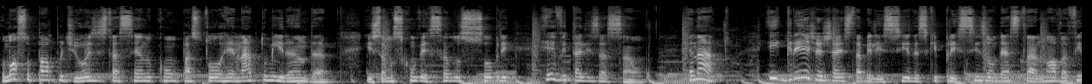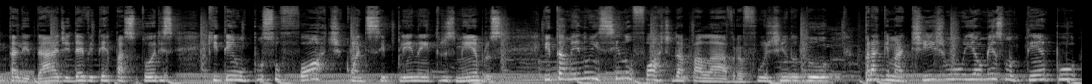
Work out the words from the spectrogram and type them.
O nosso papo de hoje está sendo com o pastor Renato Miranda. Estamos conversando sobre revitalização. Renato, Igrejas já estabelecidas que precisam desta nova vitalidade devem ter pastores que tenham um pulso forte com a disciplina entre os membros e também no ensino forte da palavra, fugindo do pragmatismo e ao mesmo tempo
